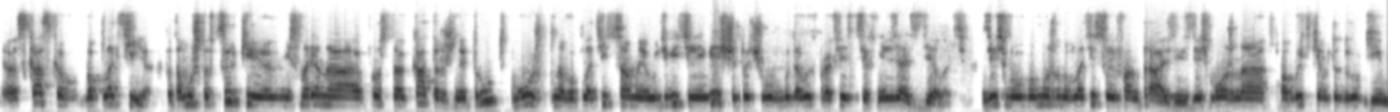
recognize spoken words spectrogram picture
э, сказка во плоти, потому что в цирке, несмотря на просто каторжный труд, можно воплотить самые удивительные вещи, то, чего в бытовых профессиях нельзя сделать. Здесь можно воплотить свои фантазии, здесь можно побыть кем-то другим.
